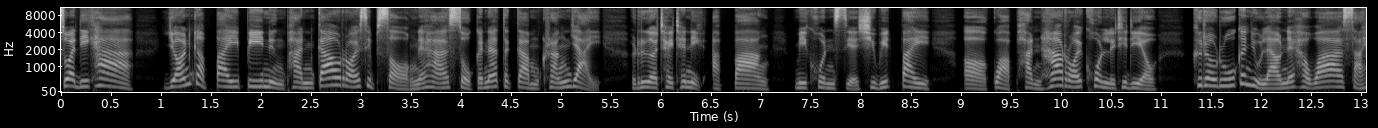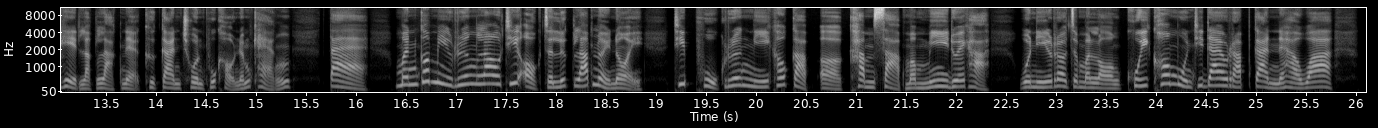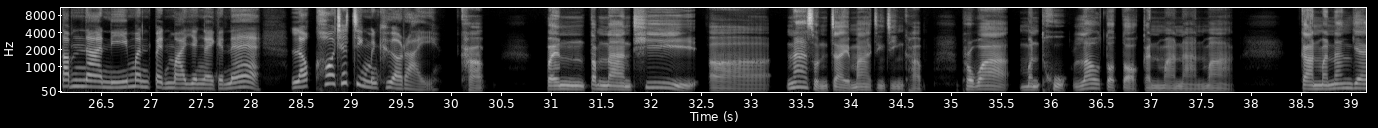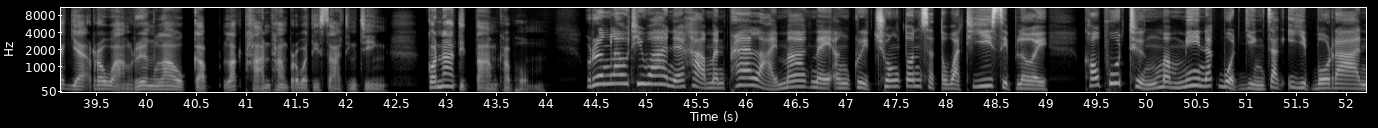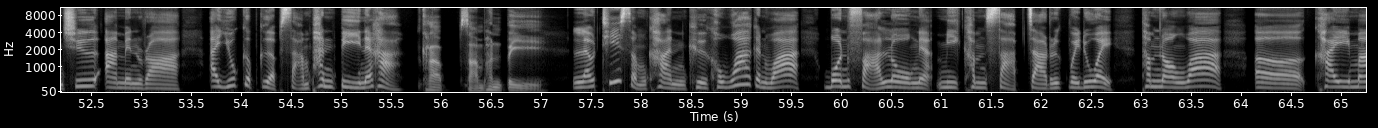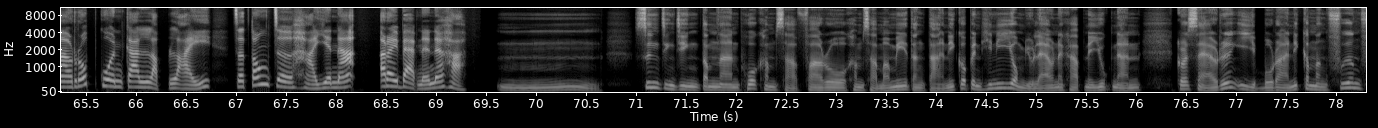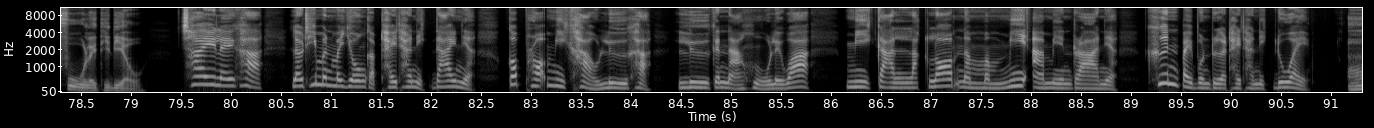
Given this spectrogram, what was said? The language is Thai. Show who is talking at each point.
Speaker 1: สวัสดีค่ะ ย้อนกลับไปปี 1912 นะคะ โศกนาฏกรรมครั้งใหญ่ เรือไททานิกอับปาง มีคนเสียชีวิตไปเอ่อกว่า 1,500 คนเลยทีเดียว คือเรารู้กันอยู่แล้วนะคะว่าสาเหตุหลักๆเนี่ยคือการชนภูเขาน้ำแข็ง แต่มันก็มีเรื่องเล่าที่ออกจะลึกลับหน่อยๆ ที่ผูกเรื่องนี้เข้ากับเอ่อคำสาปมัมมี่ด้วยค่ะ วันนี้เราจะมาลองคุยข้อมูลที่ได้รับกันนะคะว่าตำนานนี้มันเป็นมายังไงกันแน่ แล้วข้อเท็จจริงมันคืออะไร
Speaker 2: ครับ เป็นตำนานที่เอ่อน่าสนใจมากจริง ๆ ครับ เพราะว่ามันถูกเล่าต่อๆกันมานานมาก การมานั่งแยกแยะระหว่างเรื่องเล่ากับหลักฐานทางประวัติศาสตร์จริง ๆ ก็น่าติดตามครับผม
Speaker 1: เรื่องเล่าที่ว่าเนี้ค่ะ มันแพร่หลายมากในอังกฤษช่วงต้นศตวรรษที่ 20 เลย เขาพูดถึงมัมมี่นักบวชหญิงจากอียิปต์โบราณ ชื่ออาเมนรา อายุเกือบเกือบๆ3,000 ปีนะคะ
Speaker 2: ครับ 3,000 ปี
Speaker 1: แล้วที่สำคัญคือเขาว่ากันว่า บนฝาโลงเนี่ยมีคำสาปจารึกไว้ด้วยทำนองว่าเอ่อใครมารบกวนการหลับไหล จะต้องเจอหายนะ อะไรแบบนั้นนะคะ
Speaker 2: อืม ซึ่งจริง ๆ ตำนานพวกคำสาปฟาโรห์คำสาปมัมมี่ต่าง ๆ นี่ก็เป็นที่นิยมอยู่แล้วนะครับ ในยุคนั้น กระแสเรื่องอียิปต์โบราณนี่กำลังเฟื่องฟูเลยทีเดียว
Speaker 1: ใช่เลยค่ะ แล้วที่มันมาโยงกับไททานิกได้เนี่ย ก็เพราะมีข่าวลือค่ะ ลือกันหนาหูเลยว่า มีการลักลอบนำมัมมี่อาเมนราเนี่ยขึ้นไปบนเรือไททานิกด้วย
Speaker 2: อ๋อ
